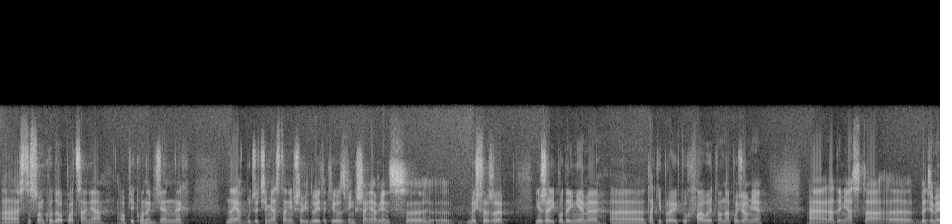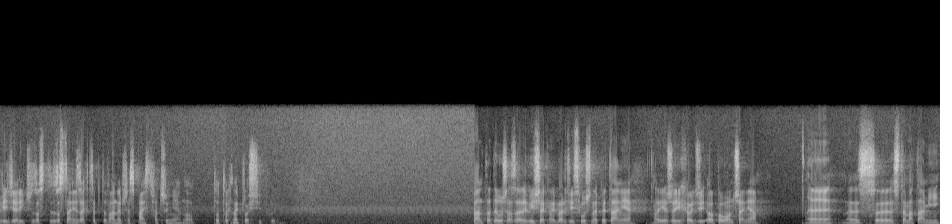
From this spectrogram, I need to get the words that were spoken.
e, w stosunku do opłacania opiekunek dziennych. No ja w budżecie miasta nie przewiduję takiego zwiększenia, więc myślę, że jeżeli podejmiemy e, taki projekt uchwały, to na poziomie e, Rady Miasta e, będziemy wiedzieli, czy zost- zostanie zaakceptowany przez państwa, czy nie. No to tak najprościej powiem. Pan Tadeusz Azarewicz, jak najbardziej słuszne pytanie. Jeżeli chodzi o połączenia z, z tematami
